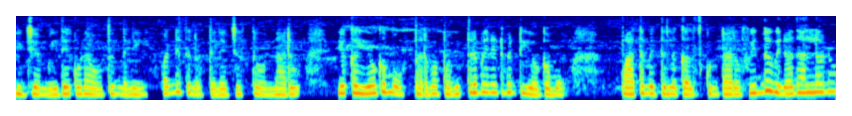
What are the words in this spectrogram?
విజయం మీదే కూడా అవుతుందని పండితులు తెలియజేస్తూ ఉన్నారు. ఈ యొక్క యోగము పరమ పవిత్రమైనటువంటి యోగము. పాత మిత్రులను కలుసుకుంటారు. విందు వినోదాల్లోనూ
